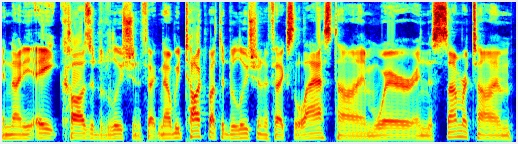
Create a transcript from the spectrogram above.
In 98 caused a dilution effect. Now we talked about the dilution effects last time, where in the summertime,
